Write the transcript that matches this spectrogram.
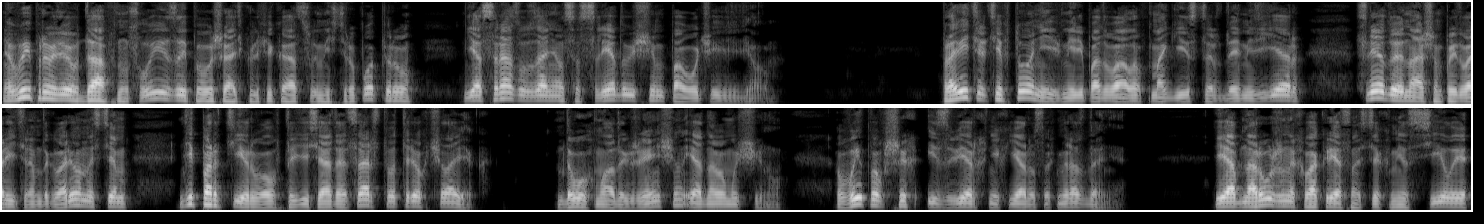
Выправив Дафну с Луизой повышать квалификацию мистеру Попперу, я сразу занялся следующим по очереди делом. Правитель Тевтонии в мире подвалов магистр де Мизьер, следуя нашим предварительным договоренностям, депортировал в Тридесятое царство трех человек, двух молодых женщин и одного мужчину, выпавших из верхних ярусов мироздания и обнаруженных в окрестностях мест силы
